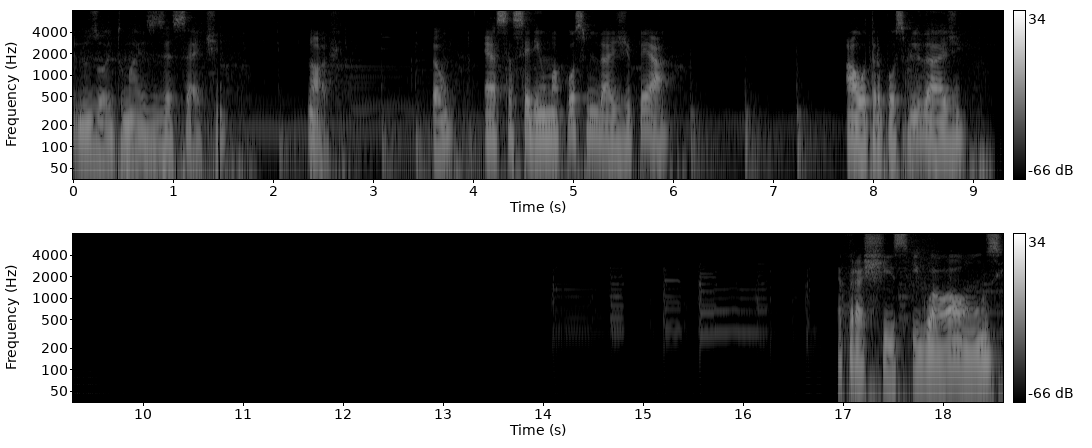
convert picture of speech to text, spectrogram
Menos 8 mais 17, 9. Então, essa seria uma possibilidade de PA. A outra possibilidade para x igual a 11.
